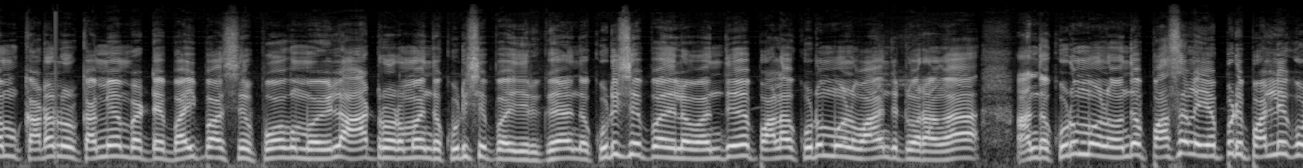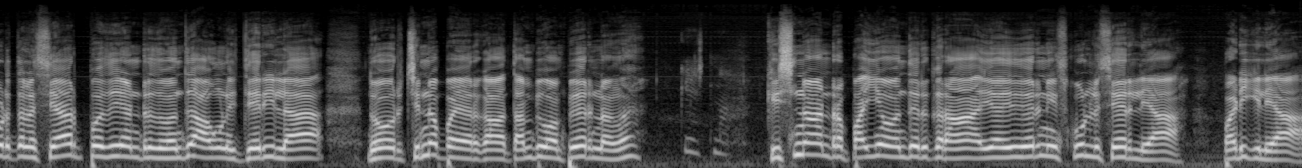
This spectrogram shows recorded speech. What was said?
கடலூர் கம்மியம்பேட்டை பைபாஸ் போகும் வழியில் ஆற்றோரமாக இந்த குடிசை பகுதி இருக்குது இந்த குடிசை பகுதியில் வந்து பல குடும்பங்கள் வாழ்ந்துட்டு வராங்க. அந்த குடும்பங்கள் வந்து பசங்களை எப்படி பள்ளிக்கூடத்தில் சேர்ப்பது என்றது வந்து அவங்களுக்கு தெரியல. இதோ ஒரு சின்ன பையன் இருக்கான். தம்பி உன் பேர் என்னங்க? கிருஷ்ணா. கிருஷ்ணான்ற பையன் வந்து இருக்கிறான். இ- இதுவரை நீ ஸ்கூலில் சேரலையா? படிக்கலையா?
